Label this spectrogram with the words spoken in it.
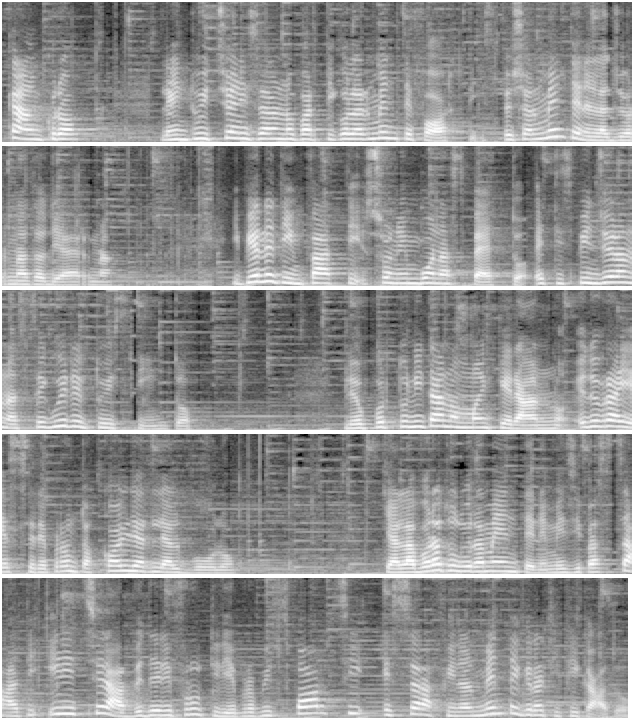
Cancro. Le intuizioni saranno particolarmente forti, specialmente nella giornata odierna. I pianeti infatti sono in buon aspetto e ti spingeranno a seguire il tuo istinto. Le opportunità non mancheranno e dovrai essere pronto a coglierle al volo. Chi ha lavorato duramente nei mesi passati inizierà a vedere i frutti dei propri sforzi e sarà finalmente gratificato.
